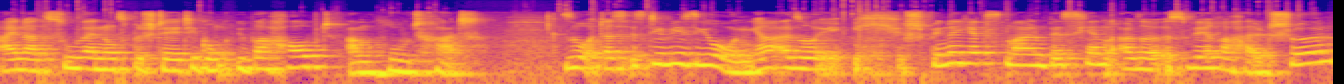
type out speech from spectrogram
einer Zuwendungsbestätigung überhaupt am Hut hat. So, das ist die Vision. Ja, also ich spinne jetzt mal ein bisschen. Also es wäre halt schön.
